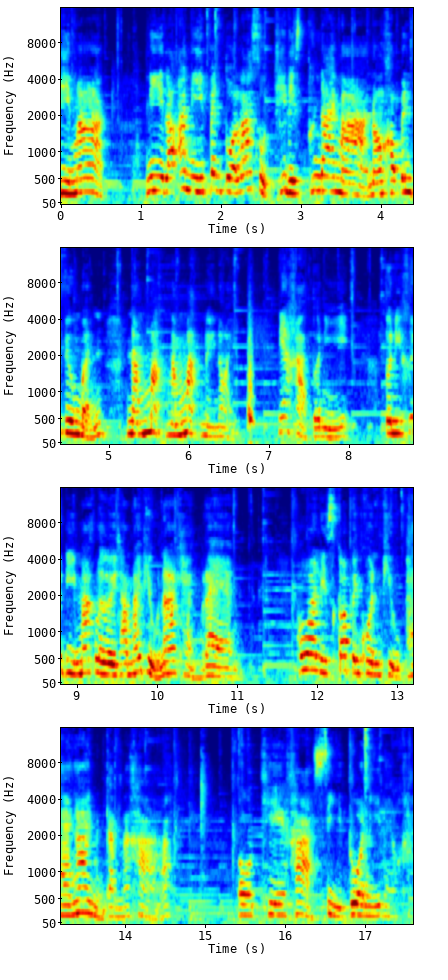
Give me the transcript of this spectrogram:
ดีมาก นี่แล้วอันนี้เป็นตัวล่าสุดที่ลิสเพิ่งได้มา น้องเขาเป็นฟิลเหมือนน้ำหมักน้ำหมักหน่อยๆ เนี่ยค่ะตัวนี้ ตัวนี้คือดีมากเลยทำให้ผิวหน้าแข็งแรง เพราะว่าลิสก็เป็นคนผิวแพ้ง่ายเหมือนกันนะคะ โอเคค่ะสี่ตัวนี้แล้วค่ะ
